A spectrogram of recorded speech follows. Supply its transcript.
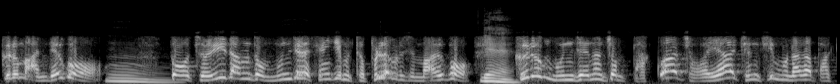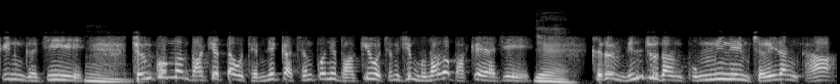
그러면 안 되고 음. 또 저희 당도 문제가 생기면 덮으려고 그러지 말고 예. 그런 문제는 좀 바꿔줘야 정치 문화가 바뀌는 거지 음. 정권만 바뀌었다고 됩니까? 정권 이 바뀌고 정치 문화가 바뀌어야지. 예. 그런 민주당, 국민의힘, 저희당 다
